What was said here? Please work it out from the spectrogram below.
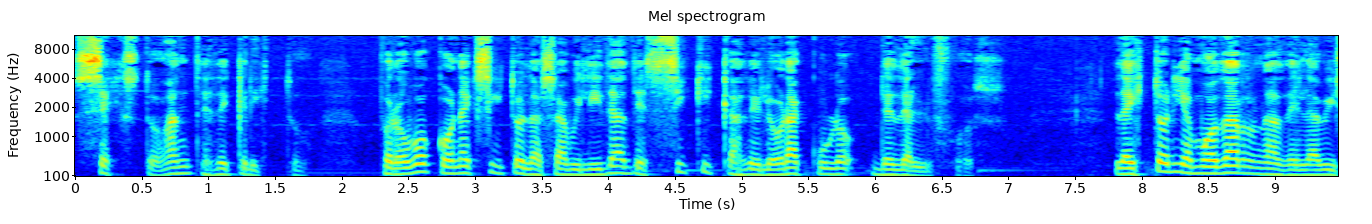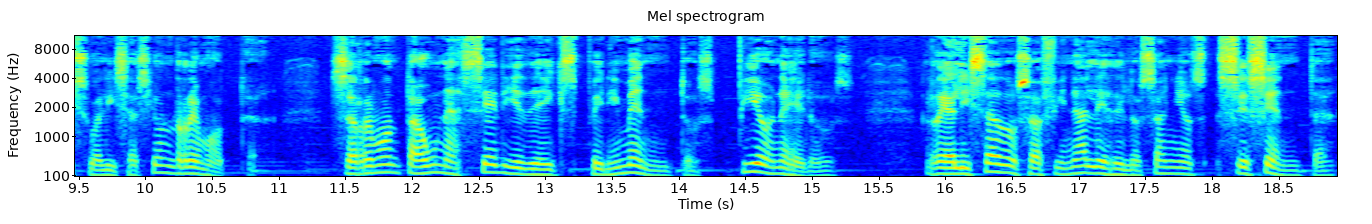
VI Cristo probó con éxito las habilidades psíquicas del oráculo de Delfos. La historia moderna de la visualización remota se remonta a una serie de experimentos pioneros realizados a finales de los años 60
